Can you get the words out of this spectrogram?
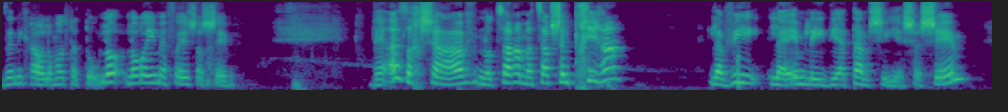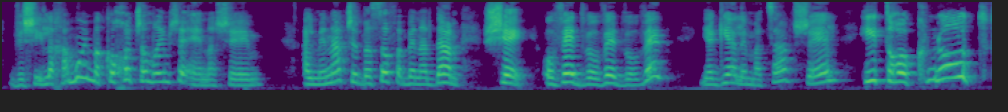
זה נקרא עולמות הטוב. לא, לא רואים איפה יש השם. ואז עכשיו נוצר המצב של בחירה. להביא להם לידיעתם שיש השם, ושילחמו עם הכוחות שאומרים שאין השם, על מנת שבסוף הבן אדם שעובד ועובד ועובד, יגיע למצב של התרוקנות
